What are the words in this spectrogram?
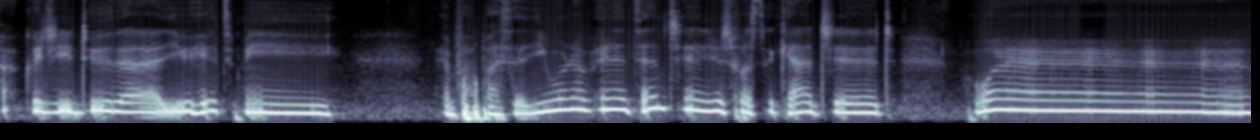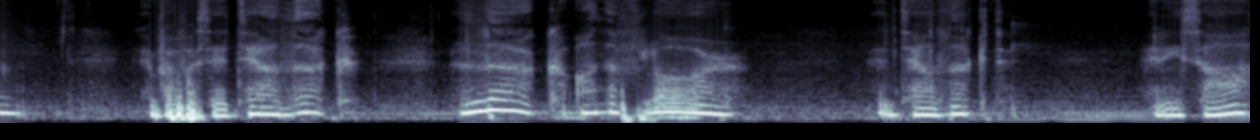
How could you do that? You hit me. And Papa said, You were not paying attention. You're supposed to catch it. Wah! And Papa said, Teo, look. Look on the floor. And Teo looked. And he saw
